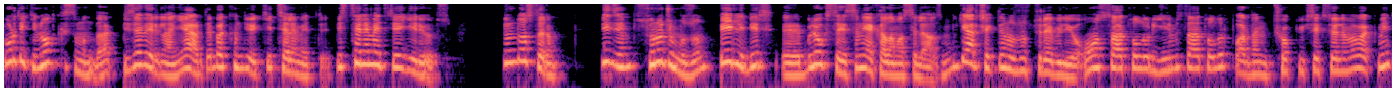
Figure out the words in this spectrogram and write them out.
Buradaki not kısmında bize verilen yerde bakın diyor ki telemetri. Biz telemetriye geliyoruz. Şimdi dostlarım bizim sunucumuzun belli bir e, blok sayısını yakalaması lazım. Bu gerçekten uzun sürebiliyor. 10 saat olur, 20 saat olur. Bu arada hani çok yüksek söyleme bakmayın.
